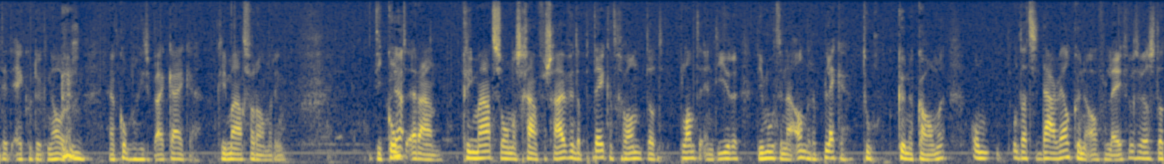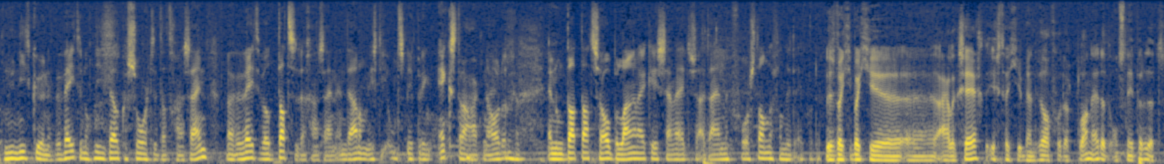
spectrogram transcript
dit ecoduct nodig? er komt nog iets bij kijken. Klimaatverandering. Die komt eraan. Klimaatzones gaan verschuiven. En dat betekent gewoon dat planten en dieren die moeten naar andere plekken toe kunnen komen. Om, omdat ze daar wel kunnen overleven, terwijl ze dat nu niet kunnen. We weten nog niet welke soorten dat gaan zijn, maar we weten wel dat ze er gaan zijn. En daarom is die ontsnippering extra hard nodig. En omdat dat zo belangrijk is, zijn wij dus uiteindelijk voorstander van dit ecoduct. Dus wat je, wat je eh, eigenlijk zegt, is dat je bent wel voor dat plan, hè, dat ontsnipperen. Dat,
